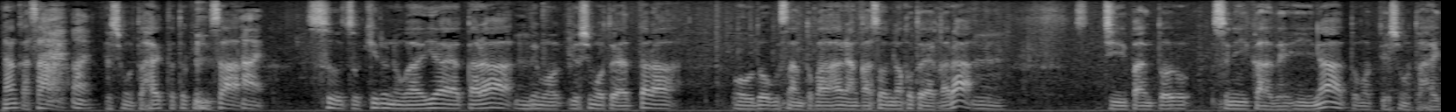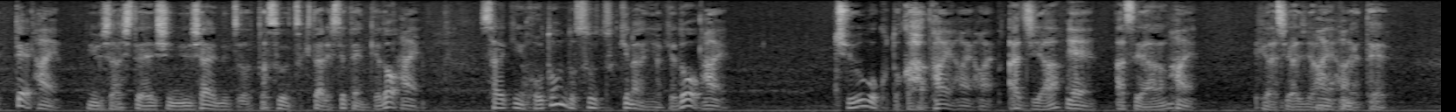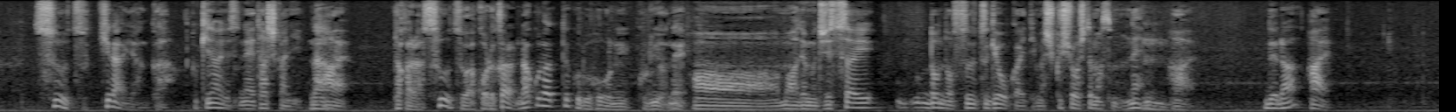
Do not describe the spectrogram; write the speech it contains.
なんかさ、はい。吉本入った時にさ、はい。スーツ着るのが嫌やから、でも吉本やったら大道具さんとかなんかそんなことやからジー、パンとスニーカーでいいなと思って吉本入って、はい。入社して新入社員でずっとスーツ着たりしててんけど、はい。最近ほとんどスーツ着ないんやけど、はい。中国とか、はいはいはい。アジア、ええ。ASEAN、はい。東アジアも含めて、スーツ着ないやんか。着ないですね確かに。な、はいだからスーツはこれからなくなってくる方に来るよね。ああまあでも実際どんどんスーツ業界って今縮小してますもんね、うん。はい。でなはい。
